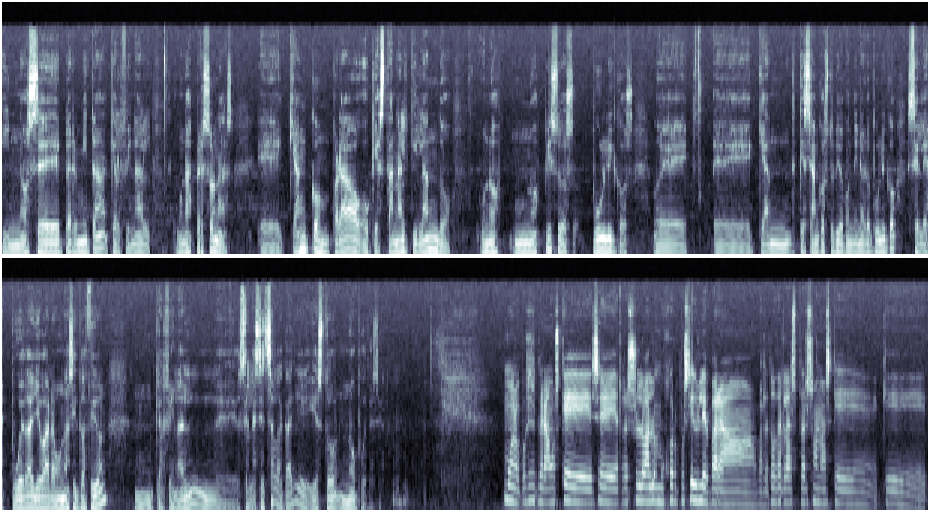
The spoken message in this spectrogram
y no se permita que al final unas personas eh, que han comprado o que están alquilando unos, pisos públicos eh, eh, que, han, que se han construido con dinero público, se les pueda llevar a una situación mm, que al final eh, se les echa a la calle y esto no puede ser. Bueno, pues esperamos que se resuelva lo mejor posible para, para todas las personas que, que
